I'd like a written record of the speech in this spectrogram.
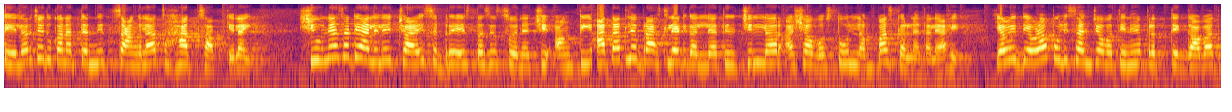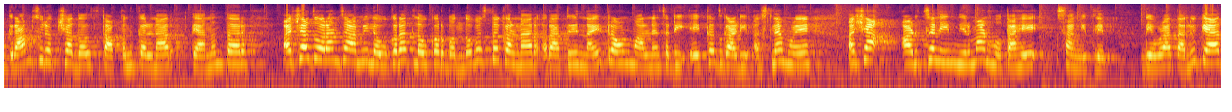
टेलरच्या दुकानात त्यांनी चांगलाच हात साफ केलाय. शिवण्यासाठी आलेले चाळीस ड्रेस तसेच सोन्याची अंगठी हातातले ब्रासलेट गल्ल्यातील चिल्लर अशा वस्तू लंपास करण्यात आल्या आहे. यावेळी देवळा पोलिसांच्या वतीने प्रत्येक गावात ग्राम सुरक्षा दल स्थापन करणार त्यानंतर अशा चोरांचा आम्ही लवकरात लवकर बंदोबस्त करणार. रात्री नाईट राऊंड मारण्यासाठी एकच गाडी असल्यामुळे अशा अडचणी निर्माण होत आहे सांगितले. देवळा तालुक्यात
